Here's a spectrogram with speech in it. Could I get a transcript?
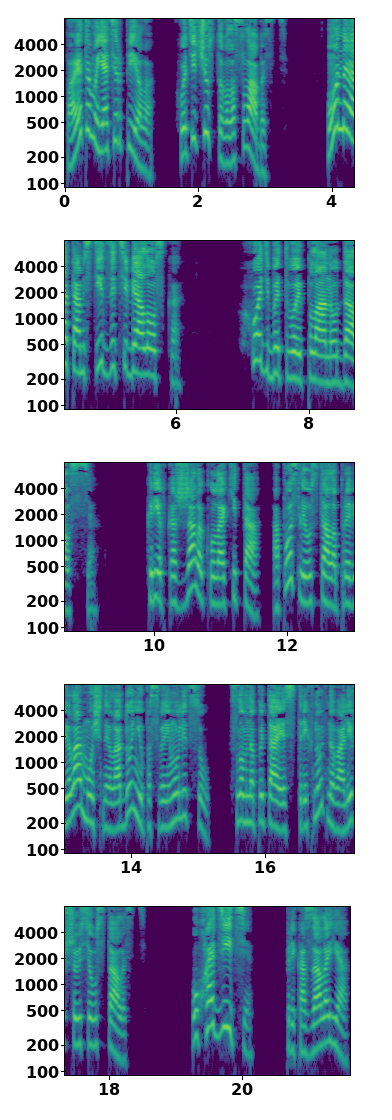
Поэтому я терпела, хоть и чувствовала слабость. Он и отомстит за тебя, Лоска. Хоть бы твой план удался. Крепко сжала кулаки та, а после устало провела мощной ладонью по своему лицу, словно пытаясь стряхнуть навалившуюся усталость. «Уходите!» — приказала я.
